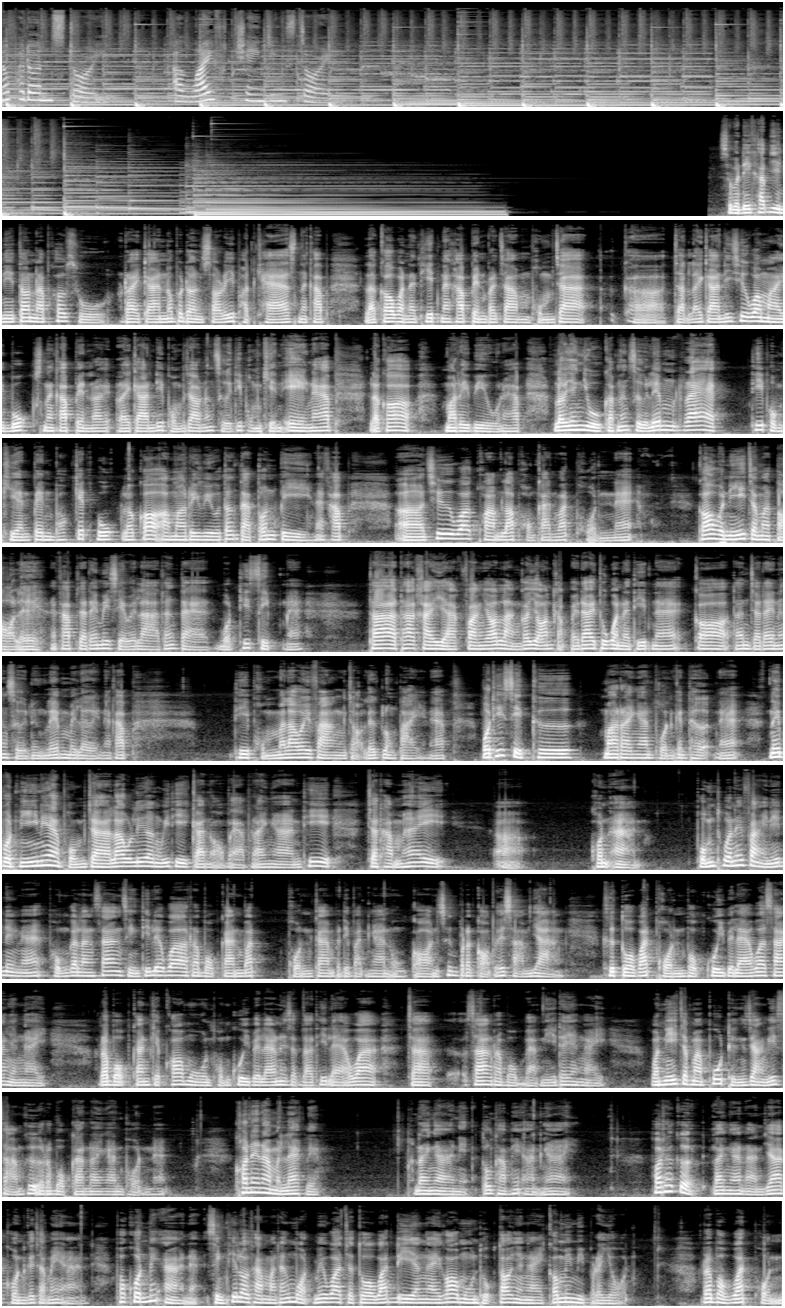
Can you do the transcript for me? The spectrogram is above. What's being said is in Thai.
n o p ด d o สตอรี่ a life changing story สวัสดีครับ ยินดีต้อนรับเข้าสู่รายการนพดล Story Podcast นะครับ แล้วก็วันอาทิตย์นะครับ เป็นประจำผมจะ จัดรายการที่ชื่อว่า My Books นะครับ เป็นรายการที่ผมจะเอาหนังสือที่ผมเขียนเองนะครับ แล้วก็มารีวิวนะครับ เรายังอยู่กับหนังสือเล่มแรกที่ผมเขียนเป็น Pocket Book แล้วก็เอามารีวิวตั้งแต่ต้นปีนะครับ ชื่อว่าความลับของการวัดผลนะ ก็วันนี้จะมาต่อเลยนะครับ จะได้ไม่เสียเวลาตั้งแต่บทที่ 10 นะ ถ้าถ้าใครอยากฟังย้อนหลังก็ย้อนกลับไปได้ทุกวันอาทิตย์นะ ก็ท่านจะได้หนังสือหนึ่งเล่มไปเลยนะครับ ที่ผมมาเล่าให้ฟังเจาะลึกลงไปนะครับ บทที่ 10 คือมารายงานผลกันเถอะนะในบทนี้เนี่ยผมจะเล่าเรื่องวิธีการออกแบบรายงานที่จะทำให้คนอ่าน ผมทวนให้ฟังอีกนิดนึงนะผมกำลังสร้างสิ่งที่เรียกว่าระบบการวัดผลการปฏิบัติงานองค์กร ซึ่งประกอบด้วย 3 อย่าง คือตัววัดผลผมคุยไปแล้วว่าสร้างยังไง ระบบการเก็บข้อมูล ผมคุยไปแล้วในสัปดาห์ที่แล้วว่าจะสร้างระบบแบบนี้ได้ยังไง วันนี้จะมาพูดถึงอย่างที่ 3 คือระบบการรายงานผลนะข้อแนะนำมันแรกเลย รายงานเนี่ยต้องทำให้อ่านง่าย เพราะถ้าเกิดรายงานอ่านยากคนก็จะไม่อ่าน พอคนไม่อ่านเนี่ยสิ่งที่เราทำมาทั้งหมดไม่ว่าจะตัววัดดียังไงข้อมูลถูกต้องยังไงก็ไม่มีประโยชน์ ระบบวัดผล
